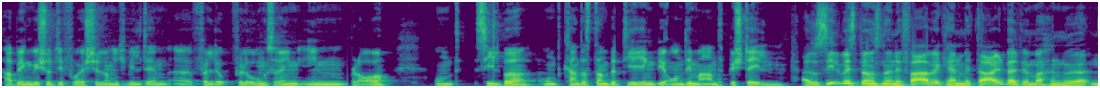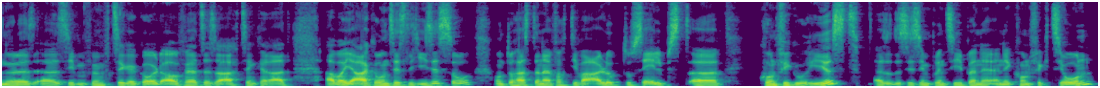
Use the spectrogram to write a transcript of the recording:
habe irgendwie schon die Vorstellung, ich will den äh, Verlo Verlobungsring in Blau und Silber und kann das dann bei dir irgendwie on demand bestellen. Also Silber ist bei uns nur eine Farbe, kein Metall, weil wir machen nur, nur äh, 57er Gold aufwärts, also 18 Karat. Aber ja, grundsätzlich ist es so und du hast dann einfach die Wahl, ob du selbst äh, konfigurierst, also das ist im Prinzip eine, eine Konfektion,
